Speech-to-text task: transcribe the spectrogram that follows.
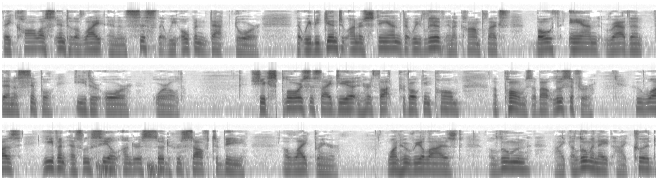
They call us into the light and insist that we open that door, that we begin to understand that we live in a complex both and rather than a simple either or world. She explores this idea in her thought provoking poem uh, poems about Lucifer, who was, even as Lucille understood herself to be, a light bringer, one who realized illumin, I, illuminate I could,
